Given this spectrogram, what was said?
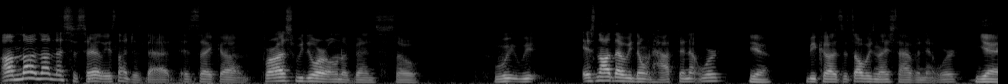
Um, not not necessarily. It's not just that. It's like um, for us, we do our own events, so we we. It's not that we don't have to network Yeah. because it's always nice to have a network. Yeah,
